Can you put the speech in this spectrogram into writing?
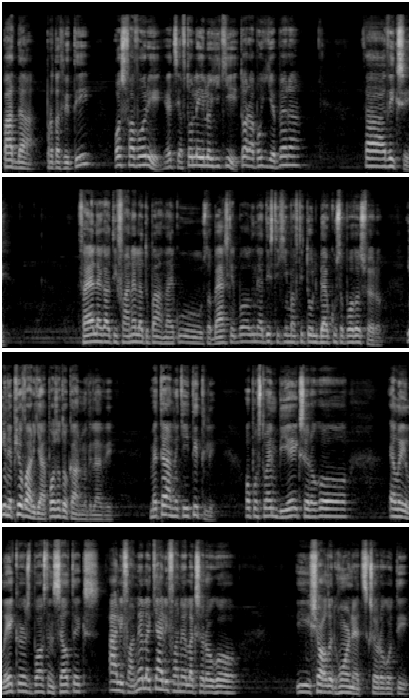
πάντα πρωταθλητή ως φαβορή. Έτσι, αυτό λέει η λογική. Τώρα από εκεί και πέρα θα δείξει. Θα έλεγα ότι η φανέλα του Παναθηναϊκού στο basketball είναι αντίστοιχη με αυτή του Ολυμπιακού στο ποδόσφαιρο. Είναι πιο βαριά. Πώς θα το κάνουμε δηλαδή; Μετράνε και οι τίτλοι. Όπως το NBA, ξέρω εγώ, LA Lakers, Boston Celtics, άλλη φανέλα και άλλη φανέλα, ξέρω εγώ, οι Charlotte Hornets, ξέρω εγώ τι.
